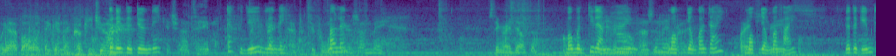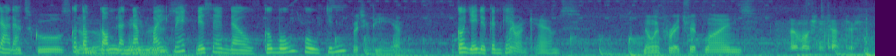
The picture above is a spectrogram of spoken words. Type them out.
We eyeball what they get in their cookie jar. Có đem từ trường đi. Cắt từ dưới lên for Báo lên. Bọn mình chỉ làm hai, một vòng qua trái, một vòng qua phải. Để tôi kiểm tra đã. Có tổng cộng là 5 máy quét để xem đầu có 4 khu chính EM. có dãy được canh gác. on cams. No infrared trip lines. No motion sensors.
